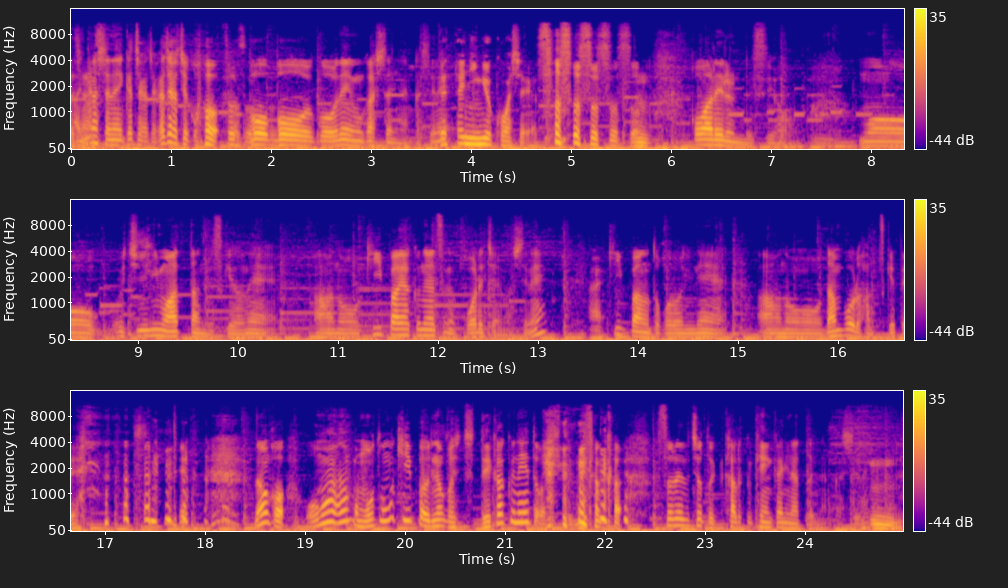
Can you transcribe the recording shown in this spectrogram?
ありましたね、ガチャガチャガチャガチャこう、そうそう棒棒をこうね、動かしたりなんかしてね。絶対人形壊しちゃうやつ。そうそうそうそうそう、うん、壊れるんですよ。もう、うちにもあったんですけどね、あの、キーパー役のやつが壊れちゃいましてね、はい、キーパーのところにね、あの段ボール貼っつけて。で、なんか、お前、なんか元のキーパーよりなんかでかくね？とか言って、ね、なんか、それでちょっと軽く喧嘩になったりなんかしてね。うん、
